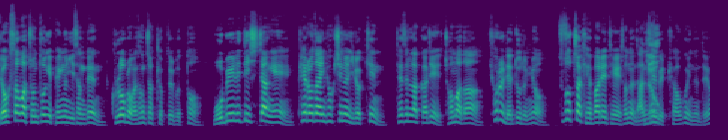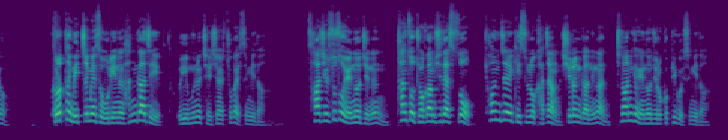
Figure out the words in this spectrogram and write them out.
역사와 전통이 100년 이상 된 글로벌 완성차 기업들부터 모빌리티 시장에 패러다임 혁신을 일으킨 테슬라까지 저마다 혀를 내두르며 수소차 개발에 대해서는 난색을 표하고 있는데요. 그렇다면 이쯤에서 우리는 한 가지 의문을 제시할 수가 있습니다. 사실 수소 에너지는 탄소 저감 시대 속 현재의 기술로 가장 실현 가능한 친환경 에너지로 꼽히고 있습니다.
